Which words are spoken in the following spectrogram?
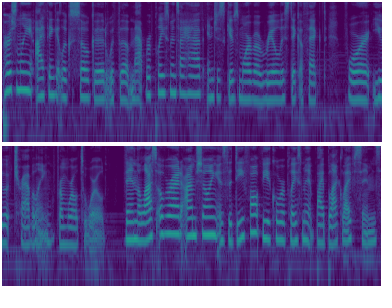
Personally, I think it looks so good with the map replacements I have and just gives more of a realistic effect for you traveling from world to world. Then the last override I'm showing is the default vehicle replacement by Black Life Sims.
